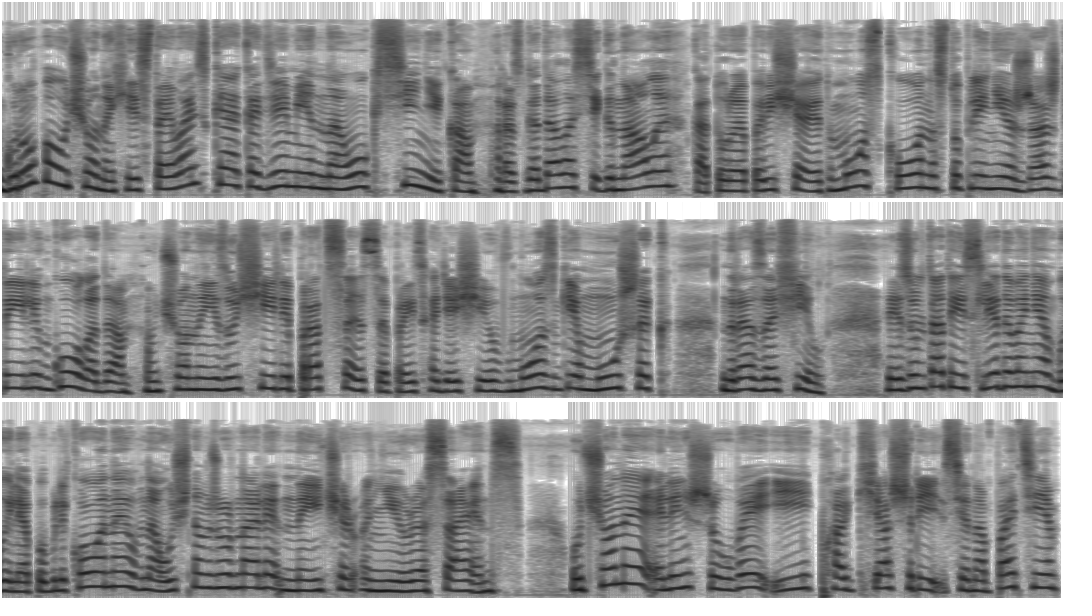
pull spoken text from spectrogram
Группа ученых из Тайваньской академии наук «Синика» разгадала сигналы, которые оповещают мозг о наступлении жажды или голода. Ученые изучили процессы, происходящие в мозге мушек дрозофил. Результаты исследования были опубликованы в научном журнале Nature Neuroscience. Ученые Лин Шиувей и Пхакьяшри Сенапати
